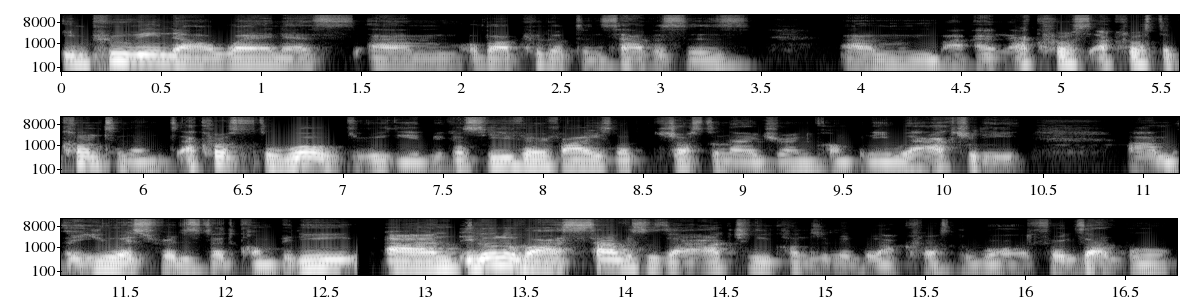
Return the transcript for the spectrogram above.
improving the awareness um, of our product and services um, across across the continent, across the world, really, because YouVerify is not just a Nigerian company. We're actually um, a US registered company. And a lot of our services are actually consumable across the world. For example,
